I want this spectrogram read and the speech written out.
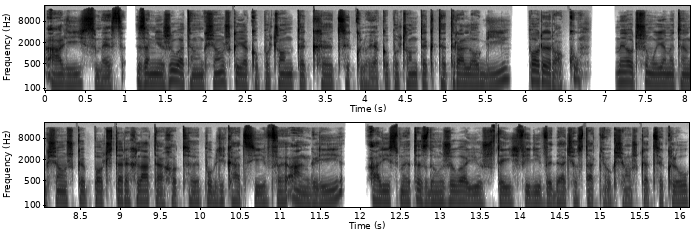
Ali Smith zamierzyła tę książkę jako początek cyklu, jako początek tetralogii pory roku. My otrzymujemy tę książkę po czterech latach od publikacji w Anglii. Ali Smith zdążyła już w tej chwili wydać ostatnią książkę cyklu,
